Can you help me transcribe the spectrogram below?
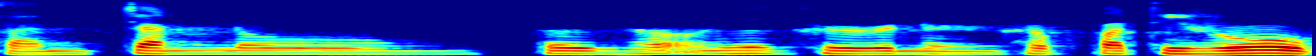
สรรค์จันโลงโดยเฉพาะนี่คือหนึ่งคือปฏิรูป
